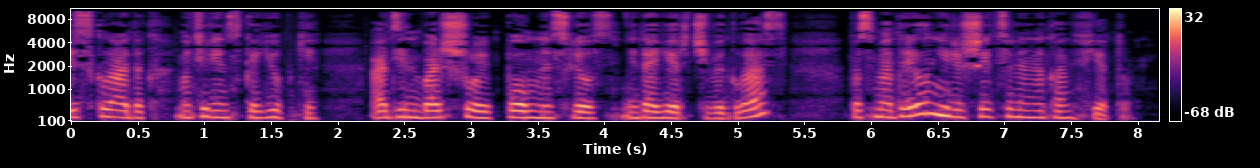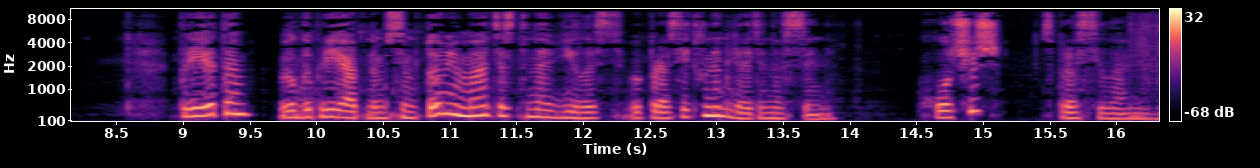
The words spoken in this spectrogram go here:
из складок материнской юбки один большой, полный слез, недоверчивый глаз, посмотрел нерешительно на конфету. При этом благоприятном симптоме мать остановилась, вопросительно глядя на сына. «Хочешь?» — спросила она.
